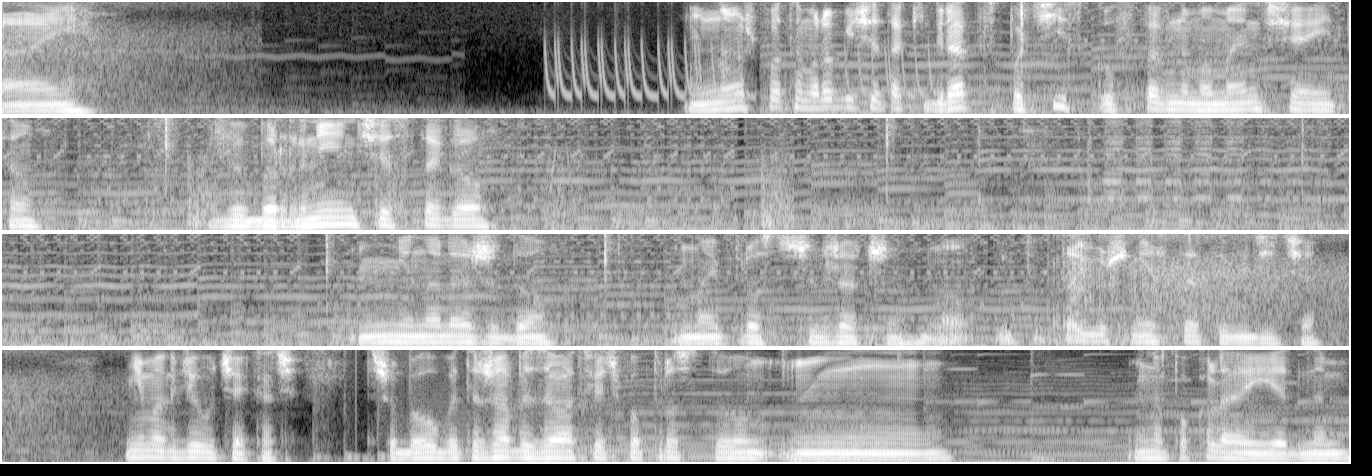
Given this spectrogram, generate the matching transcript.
Aj. No już potem robi się taki grad pocisków w pewnym momencie i to wybrnięcie z tego nie należy do najprostszych rzeczy. No tutaj już niestety widzicie. Nie ma gdzie uciekać. Trzeba byłoby te żaby załatwiać po prostu mm, no po kolei jednym.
